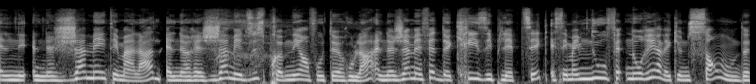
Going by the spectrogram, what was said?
Elle n'a jamais été malade. Elle n'aurait jamais dû se promener en fauteuil roulant. Elle n'a jamais fait de crise épileptique. Elle s'est même nous fait nourrir avec une sonde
